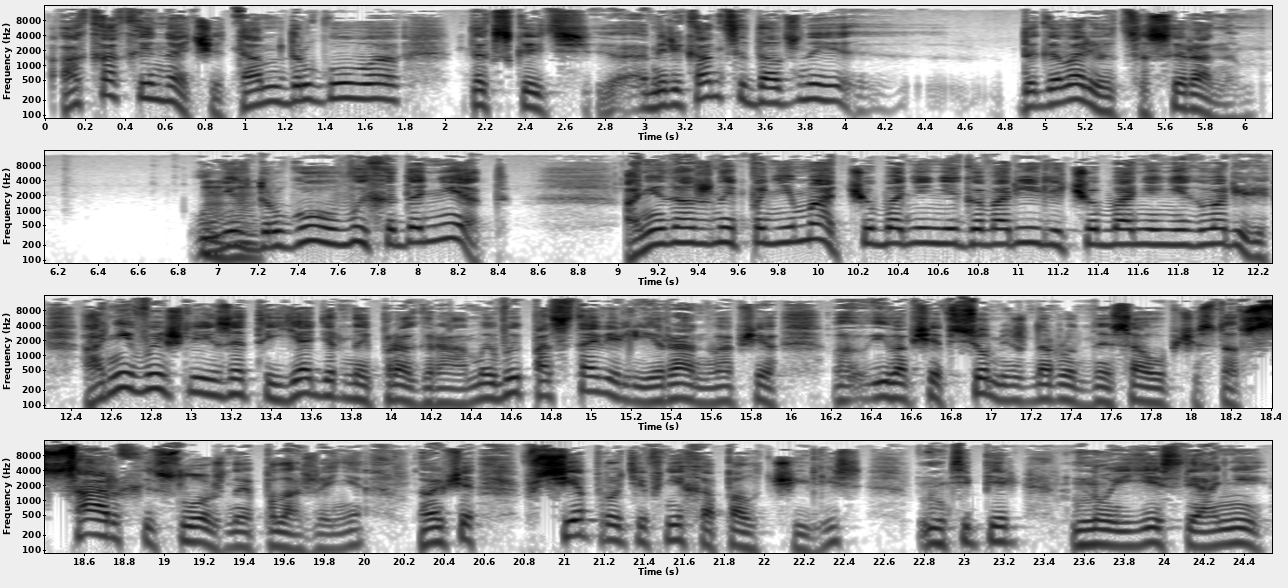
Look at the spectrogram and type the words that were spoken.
а как иначе? Там другого, так сказать, американцы должны договариваться с Ираном. У угу. них другого выхода нет. Они должны понимать, что бы они ни говорили, что бы они ни говорили. Они вышли из этой ядерной программы, вы поставили Иран вообще э, и вообще все международное сообщество в сарх и сложное положение. Вообще все против них ополчились теперь. Ну и если они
